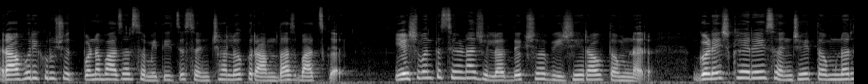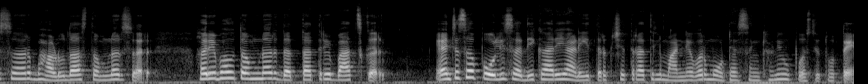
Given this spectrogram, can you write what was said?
राहुरी कृषी उत्पन्न बाजार समितीचे संचालक रामदास बाचकर यशवंत सेना जिल्हाध्यक्ष विजयराव तमनर गणेश खैरे संजय तमनर सर भानुदास तमनर सर हरिभाऊ तमनर दत्तात्रय बाचकर यांच्यासह पोलीस अधिकारी आणि इतर क्षेत्रातील मान्यवर मोठ्या संख्येने उपस्थित होते.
